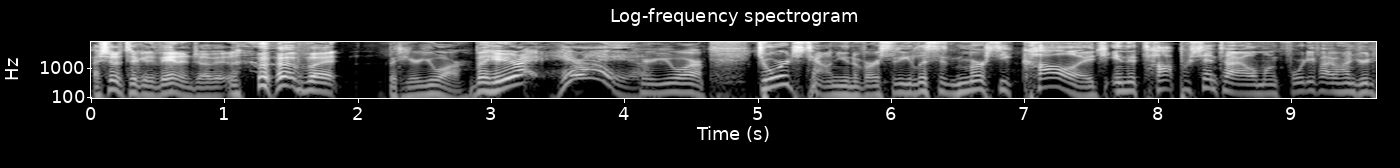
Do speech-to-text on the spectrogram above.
I should have taken advantage of it, but but here you are. but here I here I am. Here you are. Georgetown University listed Mercy College in the top percentile among 4,500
